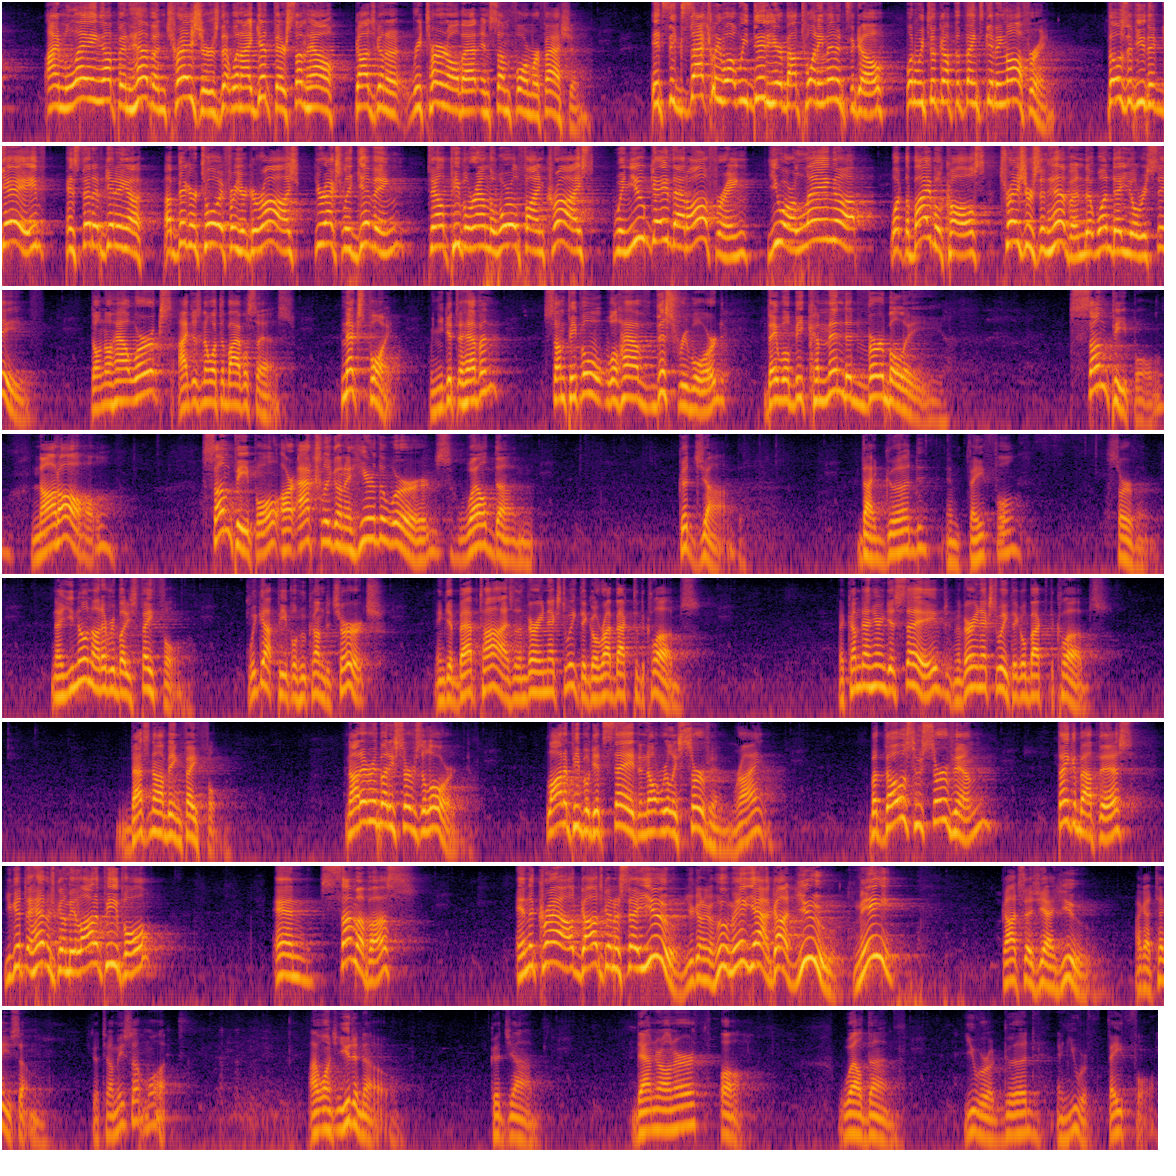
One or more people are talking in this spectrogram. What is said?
I'm laying up in heaven treasures that when I get there, somehow God's going to return all that in some form or fashion. It's exactly what we did here about 20 minutes ago when we took up the Thanksgiving offering. Those of you that gave, instead of getting a a bigger toy for your garage, you're actually giving to help people around the world find Christ. When you gave that offering, you are laying up what the Bible calls treasures in heaven that one day you'll receive. Don't know how it works, I just know what the Bible says. Next point when you get to heaven, some people will have this reward they will be commended verbally. Some people, not all, some people are actually going to hear the words, Well done, good job, thy good and faithful servant. Now, you know, not everybody's faithful. We got people who come to church and get baptized, and the very next week they go right back to the clubs. They come down here and get saved, and the very next week they go back to the clubs. That's not being faithful. Not everybody serves the Lord. A lot of people get saved and don't really serve Him, right? But those who serve Him, think about this. You get to heaven, there's going to be a lot of people, and some of us in the crowd, God's going to say, You. You're going to go, Who, me? Yeah, God, you. Me? God says, Yeah, you. I got to tell you something. You got to tell me something? What? I want you to know Good job. Down there on earth, oh, well done. You were a good and you were faithful.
